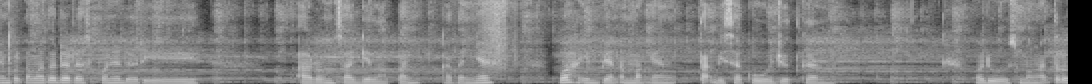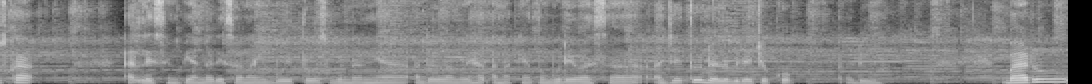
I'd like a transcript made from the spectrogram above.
yang pertama tuh ada responnya dari Arum Sage 8 katanya wah impian emak yang tak bisa kuwujudkan. Waduh semangat terus kak. At least impian dari seorang ibu itu sebenarnya adalah melihat anaknya tumbuh dewasa aja itu udah lebih dari cukup. Aduh. Baru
